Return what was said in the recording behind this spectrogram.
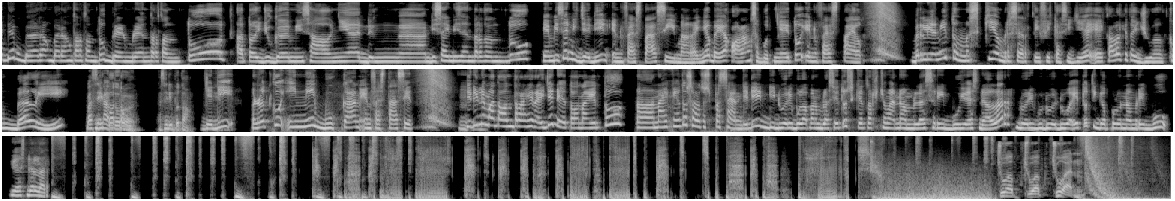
ada barang-barang tertentu, brand-brand tertentu, atau juga misalnya dengan desain-desain tertentu yang bisa dijadiin investasi. Makanya banyak orang sebutnya itu investile. Berlian itu meski yang bersertifikasi JE, kalau kita jual kembali, Pasti Dipotong. Pasti dipotong. jadi menurutku ini bukan investasi. Jadi lima tahun terakhir aja Daytona itu eh, naiknya itu 100%. Jadi di 2018 itu sekitar cuma 16.000 ribu US dollar, 2022 itu 36.000 ribu US dollar. Cuap-cuap cuan.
